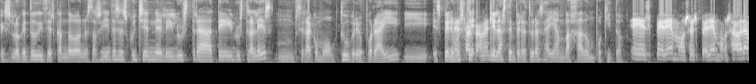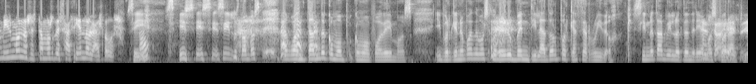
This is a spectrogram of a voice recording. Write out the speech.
es lo que tú dices, cuando nuestros oyentes escuchen el Ilustra Te Ilustrales, mm, será como octubre o por ahí y esperemos que, las temperaturas hayan bajado un poquito. Esperemos, esperemos. Ahora mismo nos estamos deshaciendo las dos. Sí, sí, sí, sí, sí, lo estamos aguantando como, como podemos. ¿Y por qué no podemos poner un ventilador? Porque hace ruido. si no también lo tendríamos por aquí.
